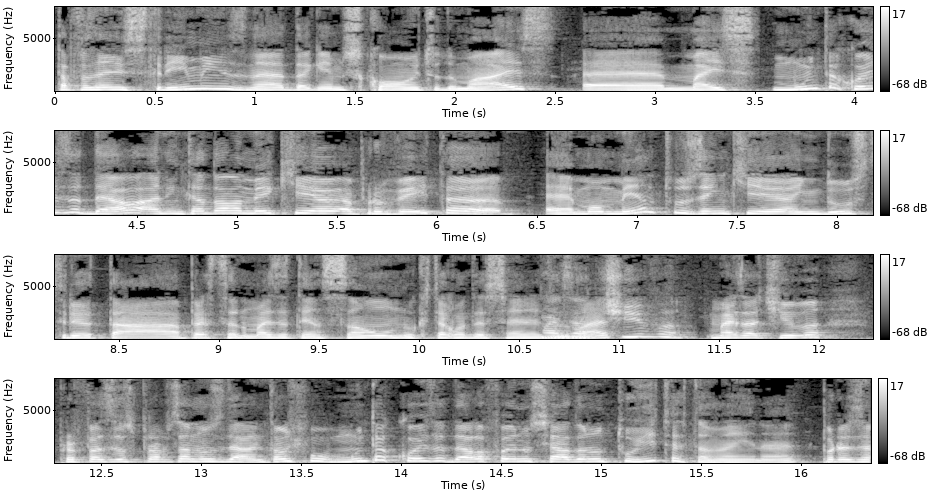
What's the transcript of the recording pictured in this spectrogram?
tá fazendo streamings, né, da Gamescom e tudo mais, é, mas muita coisa dela, a Nintendo, ela meio que aproveita é, momentos em que a indústria tá prestando mais atenção no que tá acontecendo e Mais tudo mais. ativa. mais ativa pra fazer os próprios anúncios dela. Então, tipo, muita coisa dela foi anunciada no Twitter também, né? Por exemplo,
